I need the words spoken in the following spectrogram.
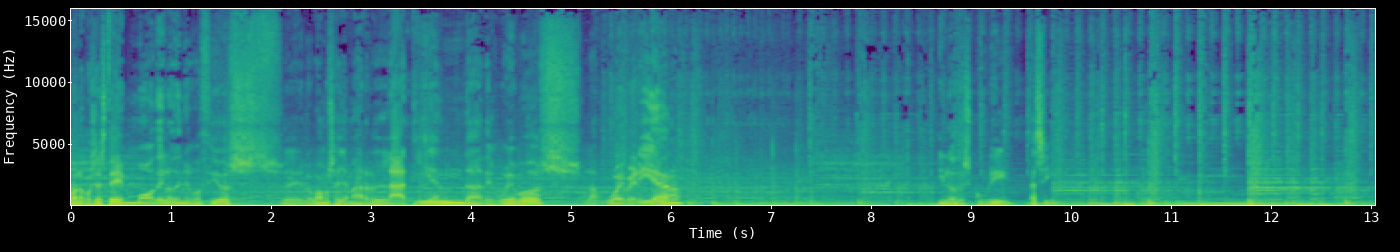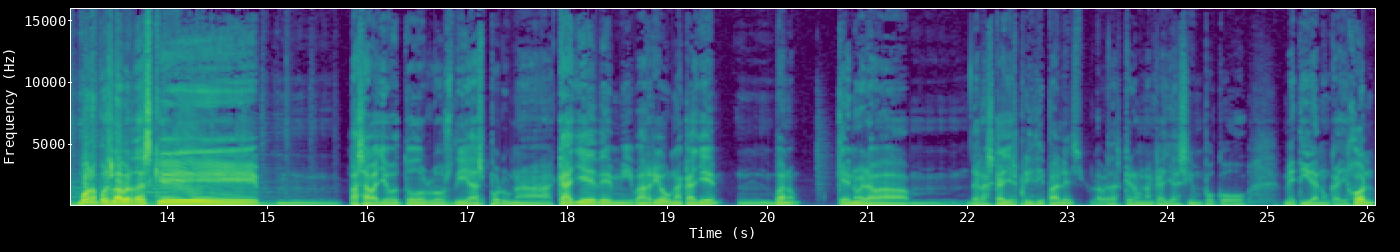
Bueno, pues este modelo de negocios eh, lo vamos a llamar la tienda de huevos, la huevería. Y lo descubrí así. Bueno, pues la verdad es que mm, pasaba yo todos los días por una calle de mi barrio, una calle, mm, bueno, que no era mm, de las calles principales, la verdad es que era una calle así un poco metida en un callejón,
